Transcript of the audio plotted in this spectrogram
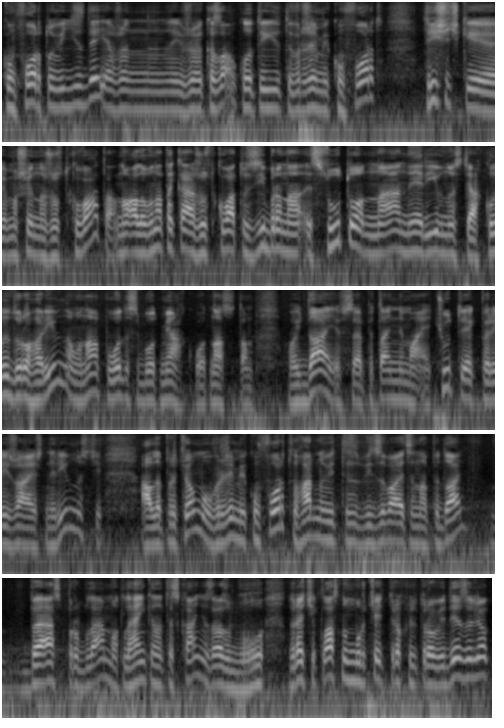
комфорту від їзди, я вже не вже казав, коли ти їдете в режимі комфорт, трішечки машина жорсткувата, ну але вона така жорсткувато зібрана суто на нерівностях. Коли дорога рівна, вона поводить себе от м'яко. От нас там гойдає, все питань немає. Чути, як переїжджаєш нерівності, але при цьому в режимі комфорт гарно від, відзивається на педаль без проблем. От легеньке натискання зразу бу. До речі, класно мурчить трьохлітровий дизельок.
